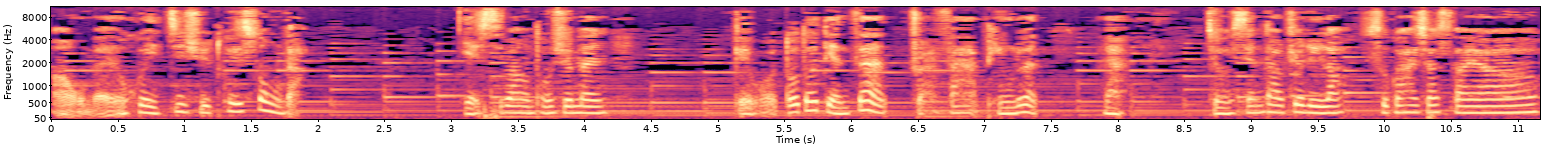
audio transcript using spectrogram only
啊，我们会继续推送的。也希望同学们。 给我多多点赞、转发、评论，那就先到这里了，吃瓜小嫂哟。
